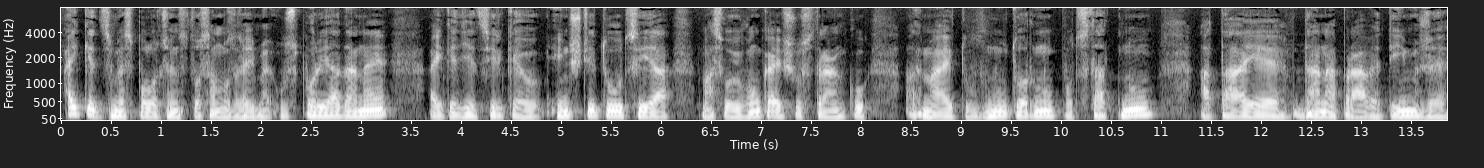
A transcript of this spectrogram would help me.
aj keď sme spoločenstvo samozrejme usporiadané, aj keď je církev inštitúcia, má svoju vonkajšiu stránku, ale má aj tú vnútornú, podstatnú a tá je daná práve tým, že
